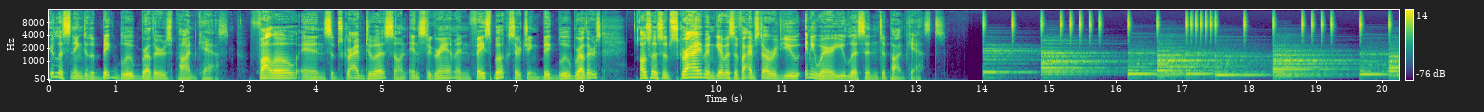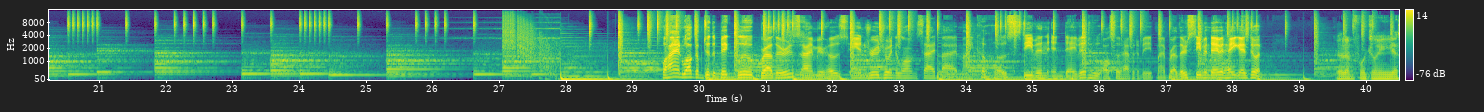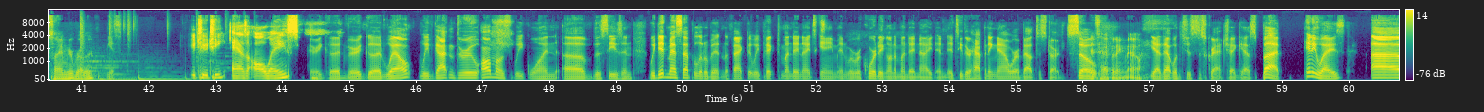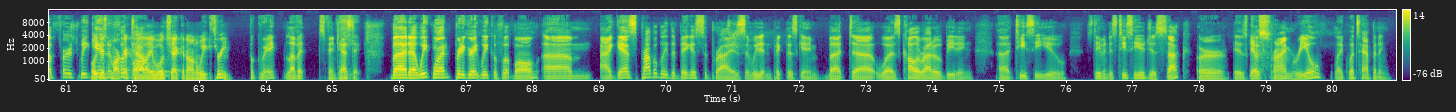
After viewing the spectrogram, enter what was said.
You're listening to the Big Blue Brothers podcast. Follow and subscribe to us on Instagram and Facebook, searching Big Blue Brothers. Also, subscribe and give us a five star review anywhere you listen to podcasts. Well, hi, and welcome to the Big Blue Brothers. I'm your host, Andrew, joined alongside by my co hosts, Stephen and David, who also happen to be my brothers. Stephen, David, how you guys doing? Good. Unfortunately, yes, I am your brother. Yes. Chuchi, as always. Very good. Very good. Well, we've gotten through almost week one of the season. We did mess up a little bit in the fact that we picked Monday night's game and we're recording on a Monday night, and it's either happening now or about to start. So It's happening now. yeah, that was just a scratch, I guess. But anyways, uh first weekend We'll just of mark a tally. We'll check it on week three. Oh, great. Love it. It's fantastic. But uh, week one, pretty great week of football. Um, I guess probably the biggest surprise, and we didn't pick this game, but uh, was Colorado beating uh, TCU. Stephen, does TCU just suck or is Yes. Coach Prime real? Like, what's happening?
